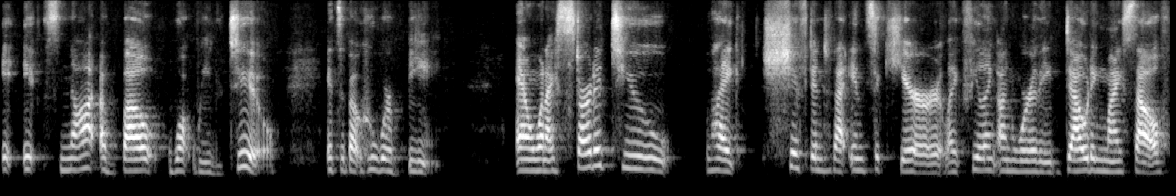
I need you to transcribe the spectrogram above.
it, it's not about what we do, it's about who we're being. And when I started to like shift into that insecure, like feeling unworthy, doubting myself,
